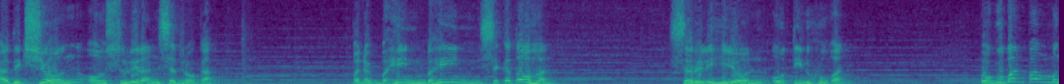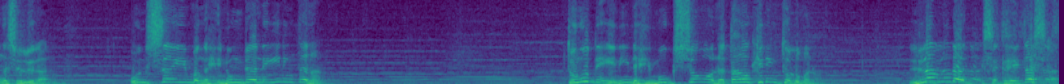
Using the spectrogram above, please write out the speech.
adiksyon o suliran sa droga, panagbahin-bahin sa katawhan, sa relihiyon o tinuhuan, ug uban pang mga suliran, unsay mga hinungdan ni ining tanan, Tungod ni ini nahimugso na tao kining tulumanon. Lamdag sa kahitasan.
